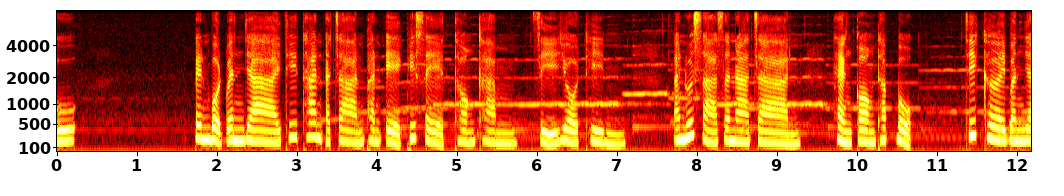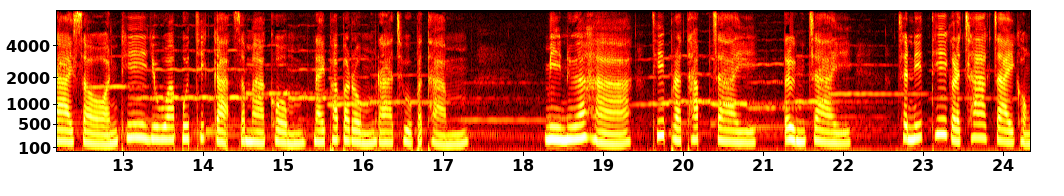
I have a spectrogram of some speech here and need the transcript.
อุ เป็นบทบรรยายที่ท่านอาจารย์พันเอกพิเศษทองคำศรีโยธิน อนุสาสนาจารย์ แห่งกองทัพบบก ที่เคยบรรยายสอนที่ยุวพุทธิกะสมาคมในพระบรมราชูปถัมภ์ มีเนื้อหาที่ประทับใจ ตรึงใจ ชนิดที่กระชากใจของ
